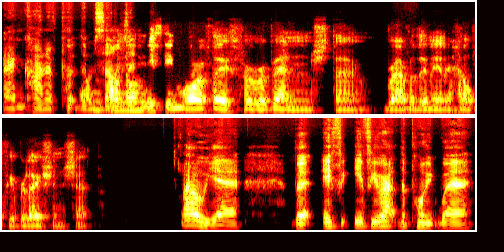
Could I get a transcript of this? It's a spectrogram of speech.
and kind of put I- I themselves normally in. see more of those for revenge, though, rather than in a healthy relationship. Oh yeah, but if if you're at the point where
